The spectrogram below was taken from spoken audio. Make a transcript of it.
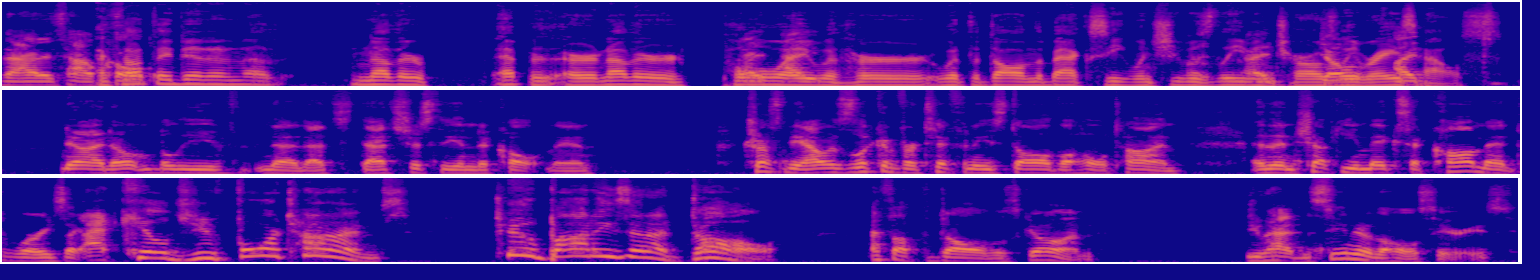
That is how I thought they did another another epi- or another pull I- away I- with her with the doll in the back seat when she was leaving I Charles Lee Ray's house. No, I don't believe. No, that's that's just the end of Cult, man. Trust me, I was looking for Tiffany's doll the whole time, and then Chucky makes a comment where he's like, "I killed you four times, two bodies and a doll." I thought the doll was gone. You hadn't seen her the whole series,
